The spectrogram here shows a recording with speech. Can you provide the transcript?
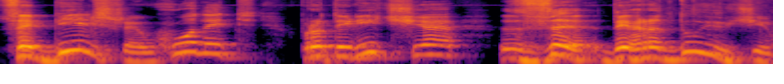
все більше входить в протиріччя з деградуючим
